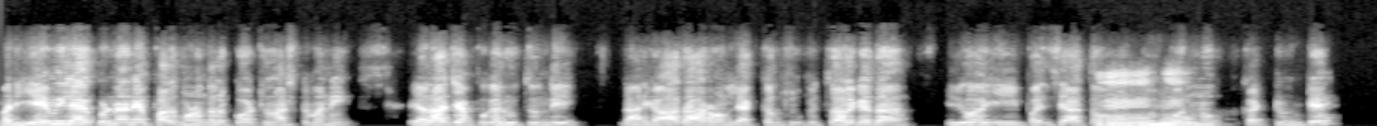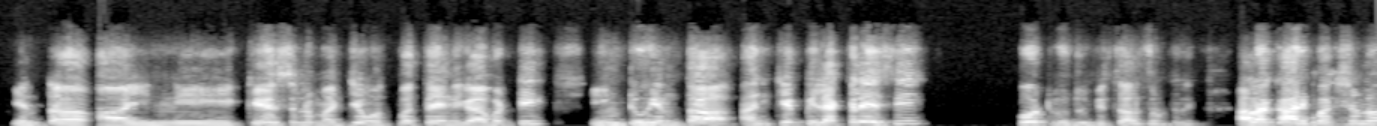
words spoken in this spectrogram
మరి ఏమీ లేకుండానే పదమూడు వందల కోట్ల నష్టమని ఎలా చెప్పగలుగుతుంది? దానికి ఆధారం లెక్కలు చూపించాలి కదా. ఇదిగో ఈ పది శాతం. పన్ను కట్టుంటే ఇంత ఇన్ని కేసుల మధ్య ఉత్పత్తి అయింది కాబట్టి ఇంటూ ఇంత అని చెప్పి లెక్కలేసి కోర్టుకు చూపించాల్సి ఉంటుంది. అలా కాని పక్షంలో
